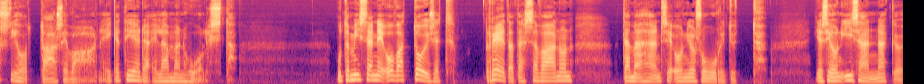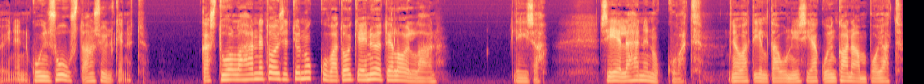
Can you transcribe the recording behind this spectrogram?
sijoittaa se vaan, eikä tiedä elämän huolista. Mutta missä ne ovat toiset? Reeta tässä vaan on. Tämähän se on jo suuri tyttö. Ja se on isän näköinen, kuin suustaan sylkenyt. Kas tuollahan ne toiset jo nukkuvat oikein yöteloillaan. Liisa, siellähän ne nukkuvat. Ne ovat iltaunisia kuin kananpojat.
